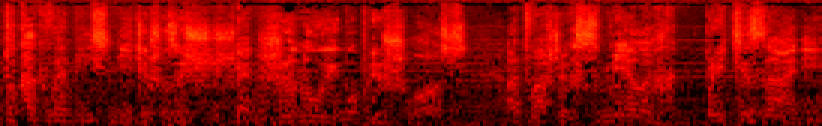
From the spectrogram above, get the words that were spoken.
то как вы объясните, что защищать жену ему пришлось от ваших смелых притязаний?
